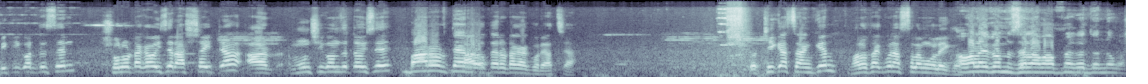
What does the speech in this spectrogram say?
বিক্রি করতেছেন ষোলো টাকা হয়েছে রাজশাহীটা আর মুন্সিগঞ্জেরটা হয়েছে বারো তেরো। তেরো টাকা করে আচ্ছা। তো ঠিক আছে আঙ্কেল ভালো থাকবেন আসসালামু আলাইকুম। ওয়ালাইকুম সালাম আপনাকে ধন্যবাদ।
